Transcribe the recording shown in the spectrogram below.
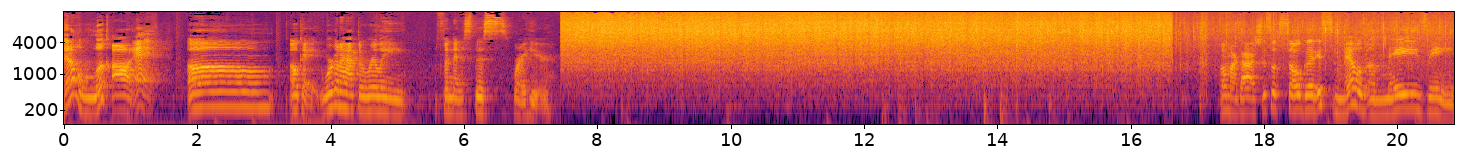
It don't look all that. Um, okay, we're gonna have to really finesse this right here. Oh my gosh, this looks so good. It smells amazing.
